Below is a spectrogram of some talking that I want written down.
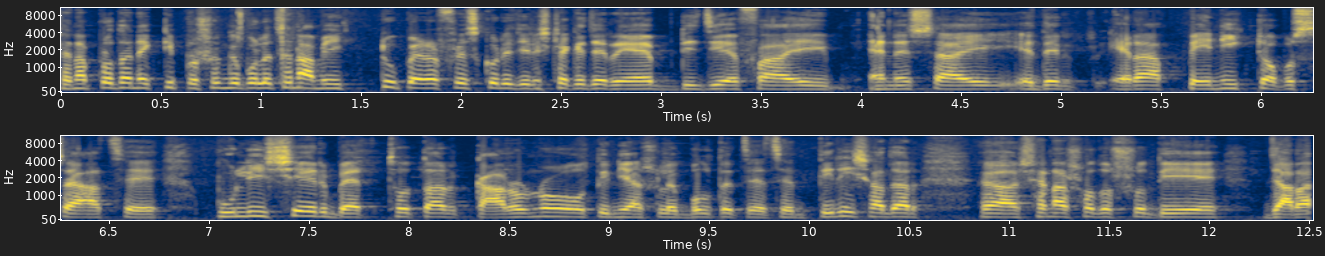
সেনাপ্রধান একটি প্রসঙ্গে বলেছেন, আমি একটু প্যারাফ্রেস করি জিনিসটাকে, যে র্যাব, ডিজিএফআই, এনএসআই, এদের, এরা পেনিকড অবস্থায় আছে। পুলিশের ব্যর্থতার কারণও তিনি আসলে বলতে চেয়েছেন। তিরিশ হাজার সেনা সদস্য দিয়ে যারা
